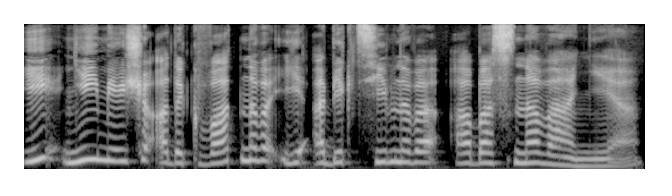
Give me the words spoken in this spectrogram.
и не имеющая адекватного и объективного обоснования.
